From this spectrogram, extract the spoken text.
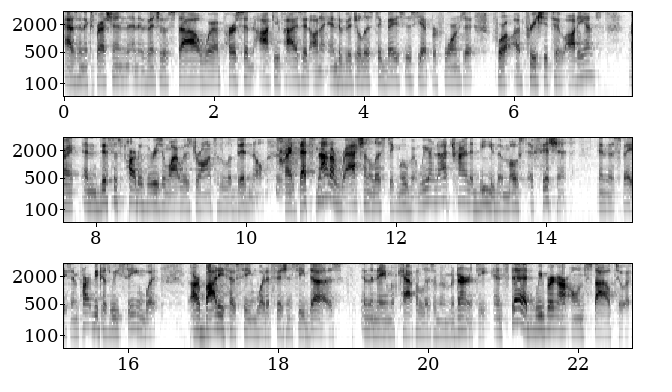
as an expression, an invention of style where a person occupies it on an individualistic basis, yet performs it for an appreciative audience, right? And this is part of the reason why I was drawn to the libidinal, right? That's not a rationalistic movement. We are not trying to be the most efficient in this space, in part because we've seen what, our bodies have seen what efficiency does in the name of capitalism and modernity. Instead, we bring our own style to it,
